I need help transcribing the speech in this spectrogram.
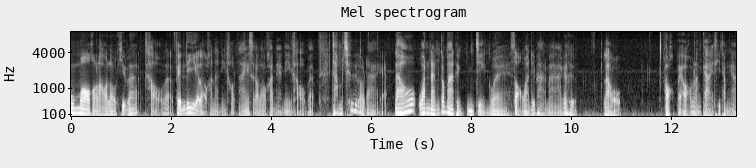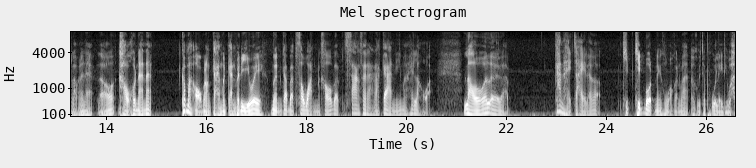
มุมมองของเราเราคิดว่าเขาแบบ friendly กับเราขนาดนี้เขา nice กับเราขนาดนี้เขาแบบจำชื่อเราได้อะแล้ววันนั้นก็มาถึงจริงๆเว้ยสองวันที่ผ่านมาก็คือ เราออกไปออกกำลังกายที่ทำงานเรานั่นแหละ แล้วเขาคนนั้นอะก็มาออกกำลังกายเหมือนกันพอดีเว้ยเหมือนกับแบบสวรรค์เขาแบบสร้างสถานการณ์นี้มาให้เราอะเราก็เลยแบบกลั้นหายใจแล้วก็ คิดคิดบทในหัวกันว่าเออกูจะพูดอะไรดีวะ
